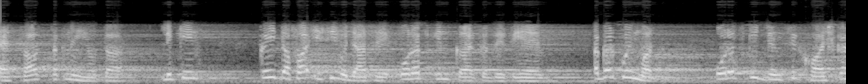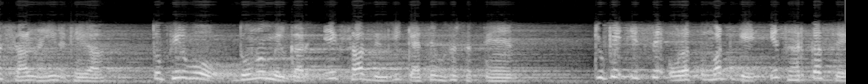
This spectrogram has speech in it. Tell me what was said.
एहसास तक नहीं होता। लेकिन कई दफ़ा इसी वजह से औरत इनकार कर देती है। अगर कोई मर्द औरत की जिनसी ख्वाहिश का ख्याल नहीं रखेगा तो फिर वो दोनों मिलकर एक साथ ज़िंदगी कैसे गुजर सकते हैं? क्योंकि इससे औरत मर्द के इस हरकत से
